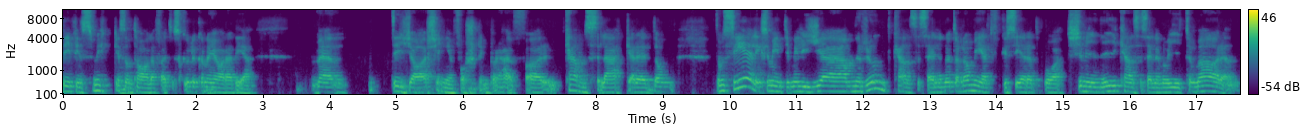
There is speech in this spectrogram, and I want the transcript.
Det finns mycket som talar för att det skulle kunna göra det. Men det görs ingen forskning på det här för cancerläkare. De, de ser liksom inte miljön runt cancercellen utan de är helt fokuserade på kemin i cancercellen och i tumören.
